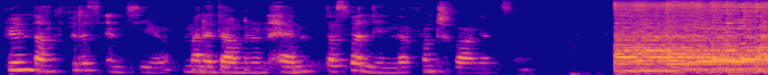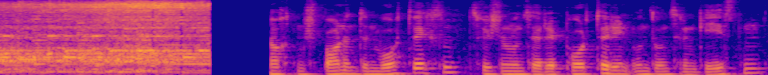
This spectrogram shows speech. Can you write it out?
Vielen Dank für das Interview, meine Damen und Herren. Das war Linda von Schwanensee. Nach dem spannenden Wortwechsel zwischen unserer Reporterin und unseren Gästen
